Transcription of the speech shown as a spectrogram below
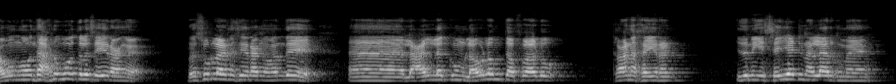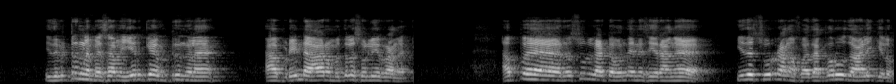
அவங்க வந்து அனுபவத்தில் செய்கிறாங்க ரசூல்லா என்ன செய்கிறாங்க வந்து அல்லக்கும் லவ்லம் தஃபாலு கான ஹைரன் இது நீங்கள் செய்யாட்டி நல்லா இருக்குமே. இது விட்டுருங்களேன் பேசாமல் இயற்கையாக விட்டுருங்களேன் அப்படின்ட்டு ஆரம்பத்தில் சொல்லிடுறாங்க. அப்போ ரசூல்லாட்டை வந்து என்ன செய்கிறாங்க இதை சொல்கிறாங்க ஃபதக்கரு தாளிக்கல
